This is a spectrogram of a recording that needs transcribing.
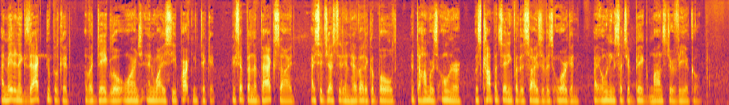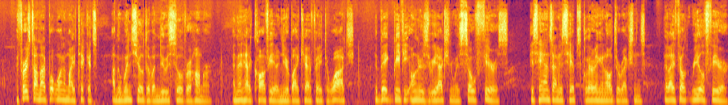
I made an exact duplicate of a Dayglow orange NYC parking ticket, except on the backside I suggested in Helvetica Bold that the Hummer's owner was compensating for the size of his organ by owning such a big monster vehicle. The first time I put one of my tickets on the windshield of a new silver Hummer and then had coffee at a nearby cafe to watch, the big beefy owner's reaction was so fierce, his hands on his hips glaring in all directions, that I felt real fear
